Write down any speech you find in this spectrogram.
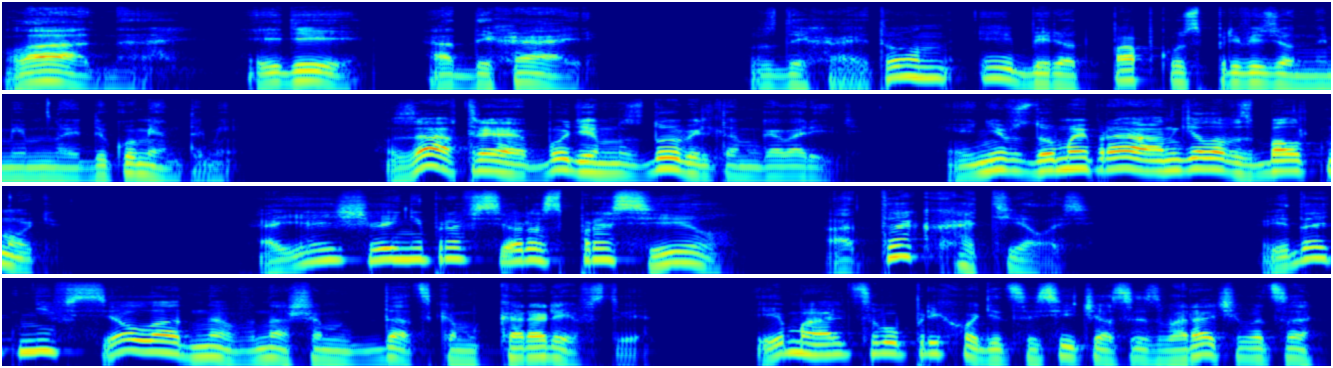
Ладно, иди, отдыхай. Вздыхает он и берет папку с привезенными мной документами. Завтра будем с Дубельтом говорить. И не вздумай про ангелов сболтнуть. А я еще и не про все расспросил. А так хотелось. Видать, не все ладно в нашем датском королевстве. И Мальцеву приходится сейчас изворачиваться,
